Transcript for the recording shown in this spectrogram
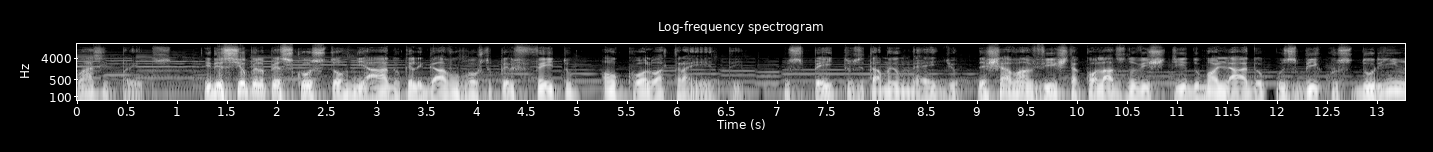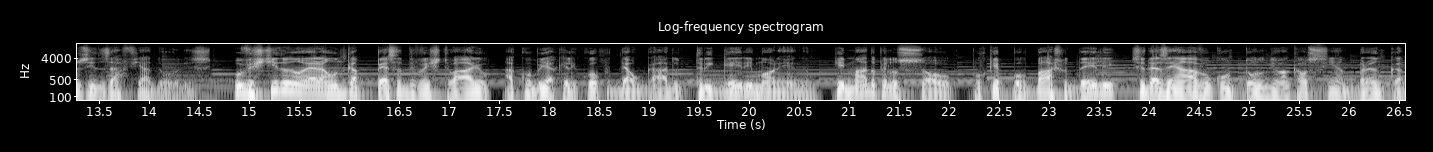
quase pretos, e desciam pelo pescoço torneado que ligava um rosto perfeito ao colo atraente. Os peitos de tamanho médio deixavam à vista colados no vestido molhado os bicos durinhos e desafiadores. O vestido não era a única peça do vestuário a cobrir aquele corpo delgado, trigueiro e moreno, queimado pelo sol, porque por baixo dele se desenhava o contorno de uma calcinha branca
